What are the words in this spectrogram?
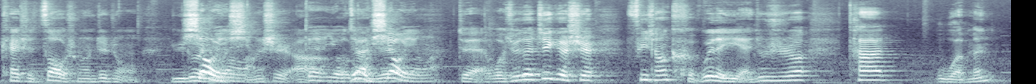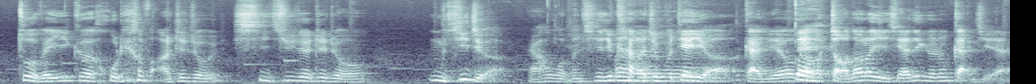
开始造成了这种娱乐这种形式啊，对，有这种效应了。对，我觉得这个是非常可贵的一点，就是说他我们作为一个互联网这种戏剧的这种目击者，然后我们今天就看了这部电影，感觉我对找到了以前那种感觉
